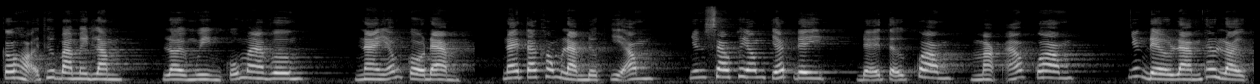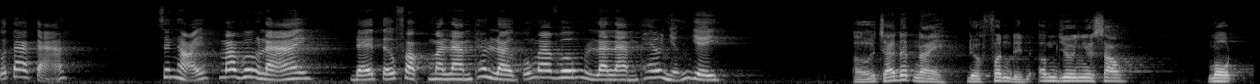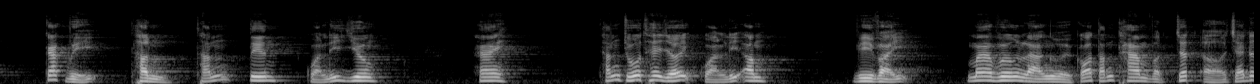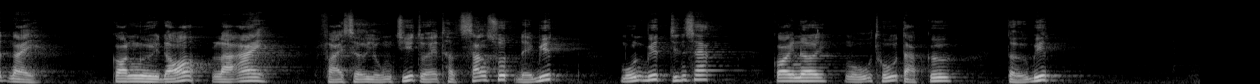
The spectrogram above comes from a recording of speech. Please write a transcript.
Câu hỏi thứ 35, lời nguyền của ma vương. Này ông Cồ Đàm, nay ta không làm được gì ông, nhưng sau khi ông chết đi, đệ tử của ông mặc áo của ông, nhưng đều làm theo lời của ta cả. Xin hỏi, ma vương là ai? Đệ tử Phật mà làm theo lời của ma vương là làm theo những gì? Ở trái đất này được phân định âm dương như sau. một Các vị thần, thánh, tiên quản lý dương. 2. Thánh chúa thế giới quản lý âm. Vì vậy, ma vương là người có tánh tham vật chất ở trái đất này. Còn người đó là ai? Phải sử dụng trí tuệ thật sáng suốt để biết. Muốn biết chính xác, coi nơi ngũ thú tạp cư, tự biết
